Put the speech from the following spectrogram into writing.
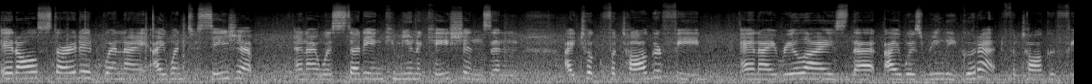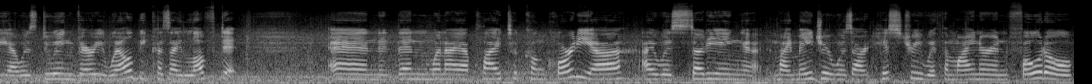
it all started when I, I went to CEGEP and I was studying communications and I took photography and I realized that I was really good at photography. I was doing very well because I loved it. And then when I applied to Concordia, I was studying, my major was art history with a minor in photo.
